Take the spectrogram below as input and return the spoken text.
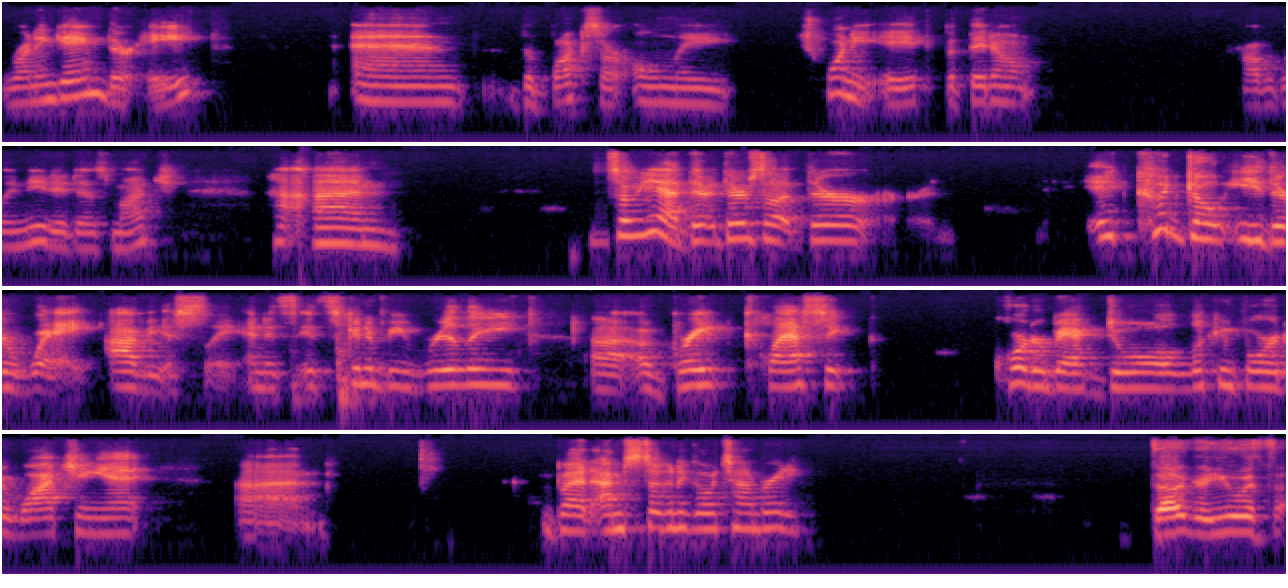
running game. They're eighth, and the Bucks are only 28th, but they don't probably need it as much. Um, so yeah, there, there's a there it could go either way, obviously, and it's it's going to be really uh, a great classic quarterback duel. Looking forward to watching it. Um, but I'm still going to go with Tom Brady. Doug, are you with? Uh,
